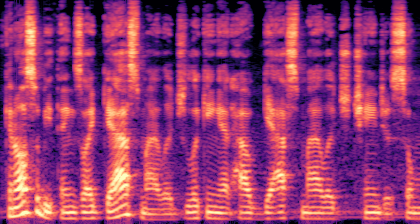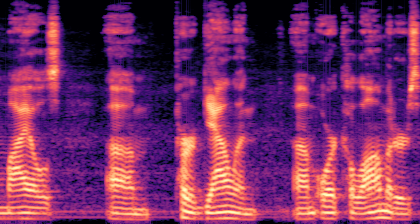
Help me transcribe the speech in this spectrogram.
It can also be things like gas mileage, looking at how gas mileage changes, so miles um, per gallon um, or kilometers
